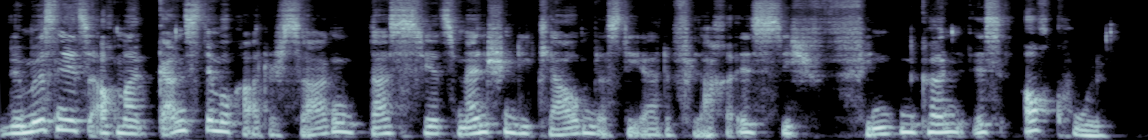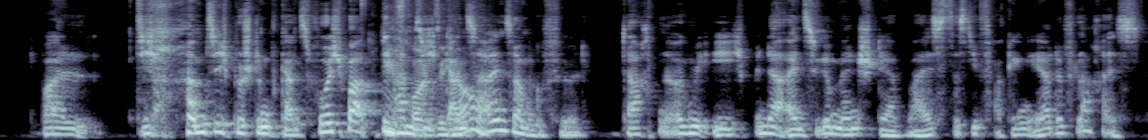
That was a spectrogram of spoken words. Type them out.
Wir müssen jetzt auch mal ganz demokratisch sagen, dass jetzt Menschen, die glauben, dass die Erde flach ist, sich finden können, ist auch cool. Weil die haben sich bestimmt ganz furchtbar, die, Die haben sich sich ganz auch. einsam gefühlt. Dachten irgendwie, ich bin der einzige Mensch, der weiß, dass die fucking Erde flach ist.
